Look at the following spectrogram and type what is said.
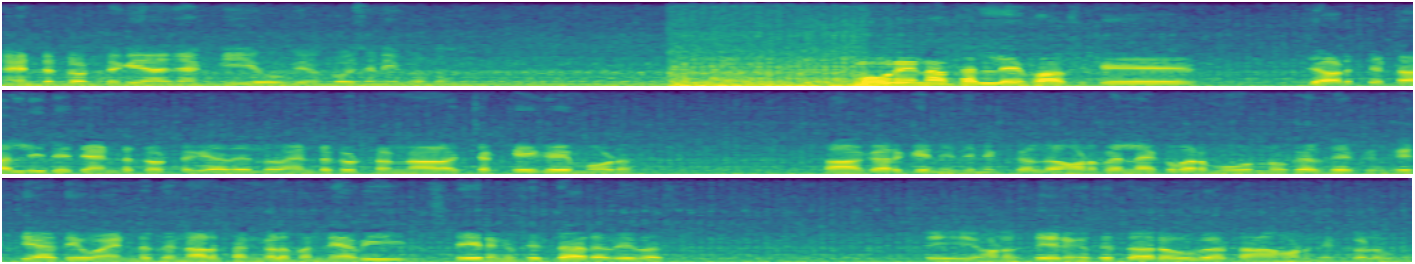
ਐਂਡ ਟੁੱਟ ਗਿਆ ਜਾਂ ਕੀ ਹੋ ਗਿਆ ਕੁਝ ਨਹੀਂ ਪਤਾ। ਮੂਰੇ ਨਾ ਥੱਲੇ ਫਸ ਕੇ ਜੜ ਚ ਟਾਲੀ ਦੇ ਐਂਡ ਟੁੱਟ ਗਿਆ ਦੇ ਲੋ। ਐਂਡ ਟੁੱਟਣ ਨਾਲ ਚੱਕੇ ਗਏ ਮੋੜ। ਤਾਂ ਕਰਕੇ ਨਹੀਂ ਸੀ ਨਿਕਲਦਾ। ਹੁਣ ਪਹਿਲਾਂ ਇੱਕ ਵਾਰ ਮੂਰ ਨੂੰ ਕਰਦੇ ਖਿੱਚਿਆ ਤੇ ਉਹ ਐਂਡ ਦੇ ਨਾਲ ਸੰਗਲ ਬੰਨਿਆ ਵੀ ਸਟੀਅਰਿੰਗ ਸਿੱਧਾ ਰਵੇ ਬਸ। ਤੇ ਹੁਣ ਸਟੀਅਰਿੰਗ ਸਿੱਧਾ ਰਹੂਗਾ ਤਾਂ ਹੁਣ ਨਿਕਲੂਗਾ।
